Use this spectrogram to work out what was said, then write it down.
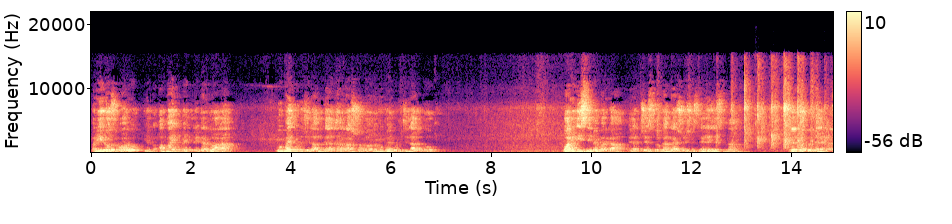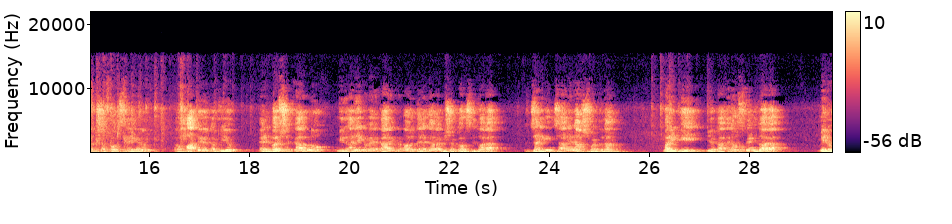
మరి ఈరోజు వారు ఈ యొక్క అపాయింట్మెంట్ లెటర్ ద్వారా ముప్పై మూడు జిల్లాలు తెలంగాణ రాష్ట్రంలో ఉన్న ముప్పై మూడు జిల్లాలకు వారి ఈసీ మెంబర్గా ఎలక్ట్ చేస్తూ కంగ్రాచులేషన్స్ తెలియజేస్తున్నాను. Welcome to Telangana bishop council అయ్య గారు heart welcome to you and భవిష్యత్ కాలంలో మీరు అనేకమైన కార్యక్రమాలు తెలంగాణ బిషప్ కౌన్సిల్ ద్వారా జరిగించాలని ఆశపడుతున్నాను మరి ఈ యొక్క అనౌన్స్మెంట్ ద్వారా మీరు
